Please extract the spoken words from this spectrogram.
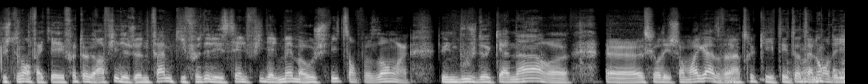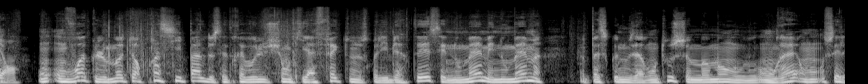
justement, enfin, qui avait photographié des jeunes femmes qui faisaient des selfies d'elles-mêmes à Auschwitz en faisant euh, une bouche de canard euh, euh, sur des chambres à gaz. Enfin, un truc qui était totalement Donc, délirant. on, on voit que le moteur principal de cette révolution qui affecte notre liberté, c'est nous-mêmes et nous-mêmes parce que nous avons tous ce moment où on, on c'est,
